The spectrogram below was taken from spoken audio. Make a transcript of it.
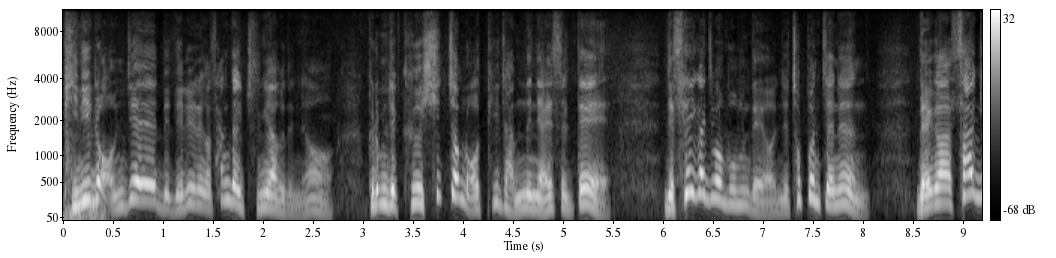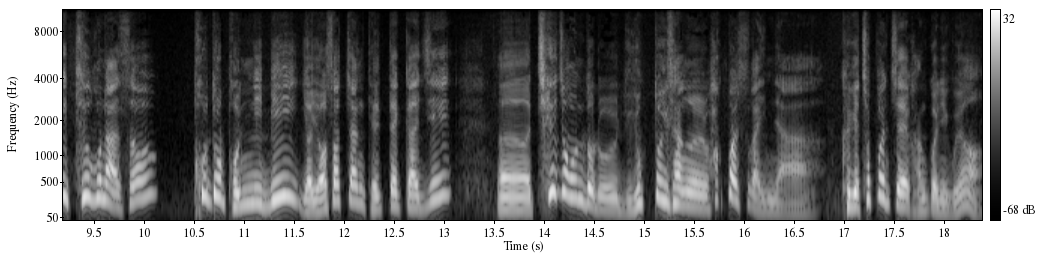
비닐을 언제 내- 내리는 건 상당히 중요하거든요. 그럼 이제 그 시점을 어떻게 잡느냐 했을 때 이제 세 가지만 보면 돼요. 이제 첫 번째는 내가 싹이 트고 나서 포도 본잎이 여- 여섯 장 될 때까지 어, 최저 온도를 6도 이상을 확보할 수가 있냐. 그게 첫 번째 관건이고요.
